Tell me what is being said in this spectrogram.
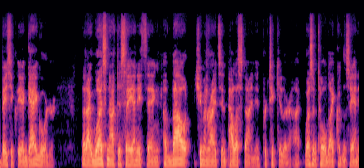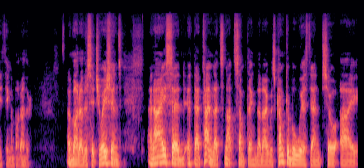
basically a gag order that I was not to say anything about human rights in Palestine in particular. I wasn't told I couldn't say anything about other about other situations. And I said at that time, that's not something that I was comfortable with. And so I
